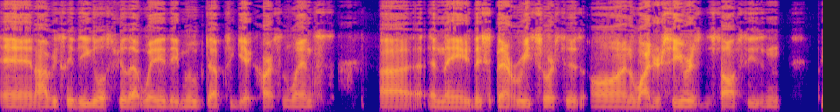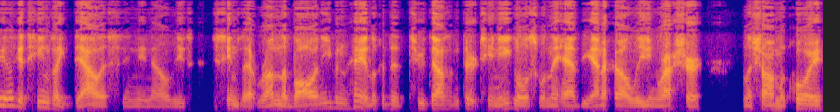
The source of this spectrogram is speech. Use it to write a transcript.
and obviously the Eagles feel that way. They moved up to get Carson Wentz, uh, and they they spent resources on wide receivers this offseason. But you look at teams like Dallas, and you know these teams that run the ball, and even hey, look at the 2013 Eagles when they had the NFL leading rusher LeSean McCoy.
